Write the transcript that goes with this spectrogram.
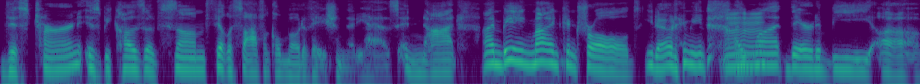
this turn is because of some philosophical motivation that he has and not I'm being mind controlled. You know what I mean? Mm-hmm. I want there to be um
